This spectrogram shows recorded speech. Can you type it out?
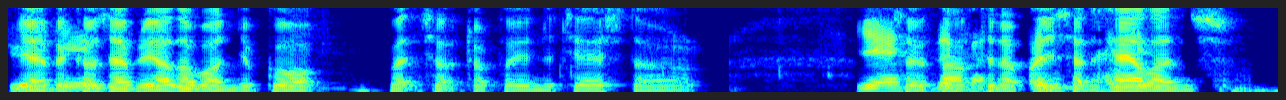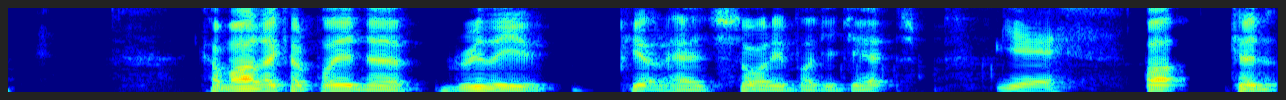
Yeah, huge game. because every other one you've got Whitchurch are playing the Chester, yeah, Southampton are playing St Helens, Kilmarnock are playing the really Peterhead, sorry, bloody Jets. Yes. But can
